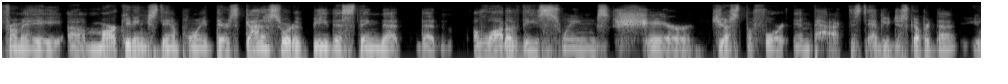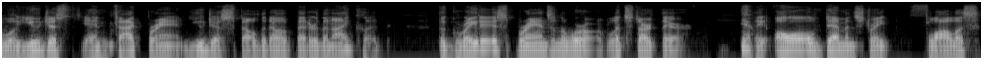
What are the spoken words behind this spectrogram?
from a uh, marketing standpoint there's got to sort of be this thing that that a lot of these swings share just before impact is, have you discovered that Well, you just, in fact, Brant, you just spelled it out better than I could. The greatest brands in the world, let's start there. Yeah. They all demonstrate flawless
